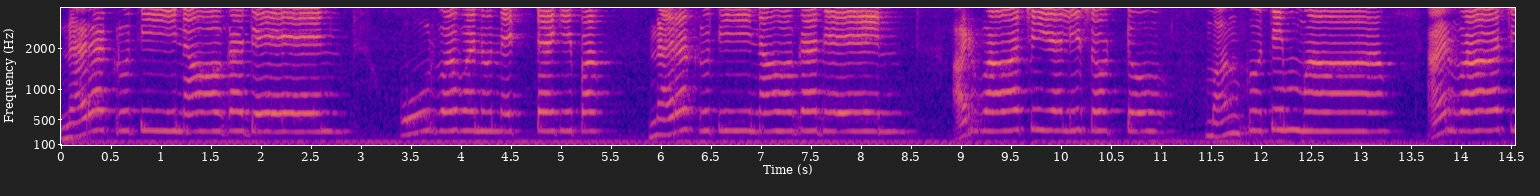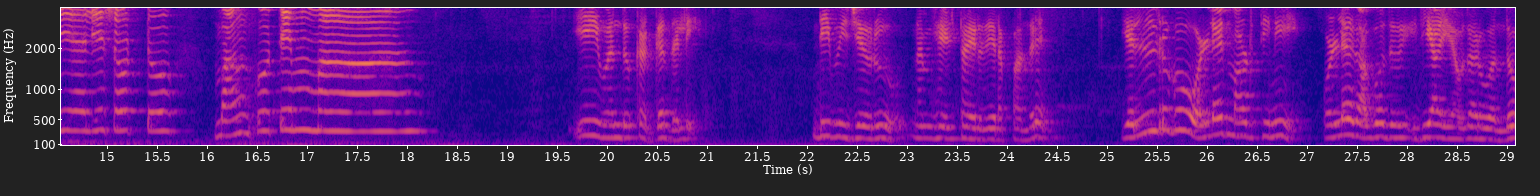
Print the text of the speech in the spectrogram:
ನರಕೃತೀನಾಗದೇನ್ ಪೂರ್ವವನು ನೆಟ್ಟಗಿಪ ನರಕೃತೀನಾಗದೇನ್ ಅರ್ವಾಚಿಯಲ್ಲಿ ಸೊಟ್ಟು ಮಂಕುತಿಮ್ಮ ಅರ್ವಾಚಿಯಲಿ ಸೊಟ್ಟು ಮಂಕುತಿಮ್ಮ. ಈ ಒಂದು ಕಗ್ಗದಲ್ಲಿ ಡಿ ವಿ ಜಿಯವರು ನಮ್ಗೆ ಹೇಳ್ತಾ ಇರೋದೇನಪ್ಪ ಅಂದರೆ, ಎಲ್ರಿಗೂ ಒಳ್ಳೇದು ಮಾಡ್ತೀನಿ, ಒಳ್ಳೇದಾಗೋದು ಇದೆಯಾ ಯಾವುದಾದ್ರು ಒಂದು,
